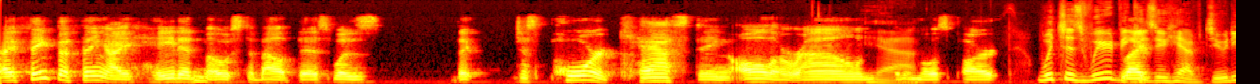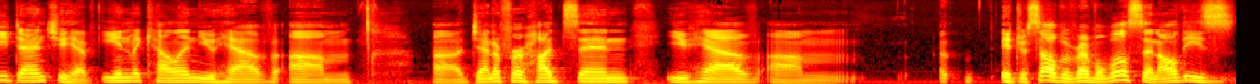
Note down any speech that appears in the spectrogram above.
I think the thing I hated most about this was the just poor casting all around for the most part. Which is weird Like- because you have Judi Dench, you have Ian McKellen, you have um, uh, Jennifer Hudson, you have um, uh, Idris Elba, Rebel Wilson, all these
